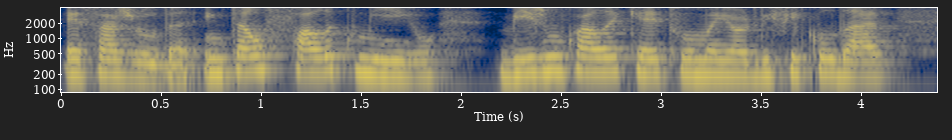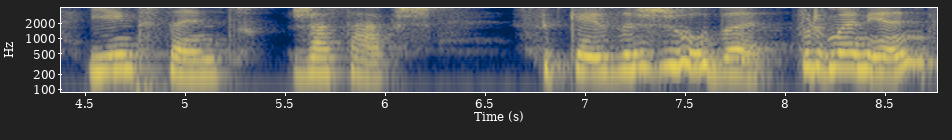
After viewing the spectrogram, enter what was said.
essa ajuda. Então fala comigo, diz-me qual é que é a tua maior dificuldade e entretanto, já sabes, se queres ajuda permanente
